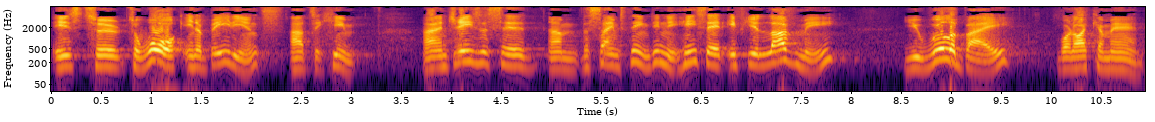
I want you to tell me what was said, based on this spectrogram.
is to, to walk in obedience uh, to Him. Uh, and Jesus said um, the same thing, didn't he? He said, "If you love me, you will obey what I command.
